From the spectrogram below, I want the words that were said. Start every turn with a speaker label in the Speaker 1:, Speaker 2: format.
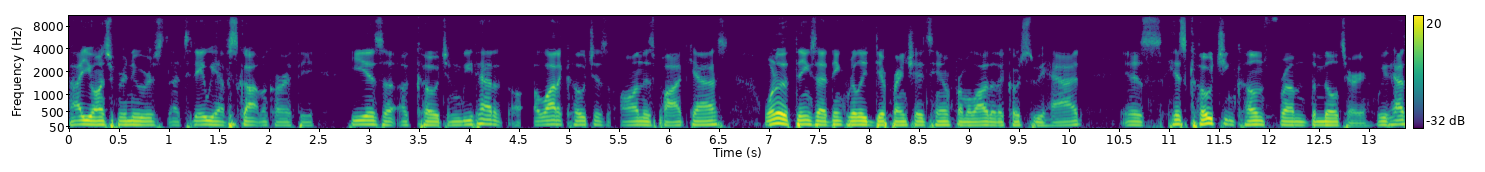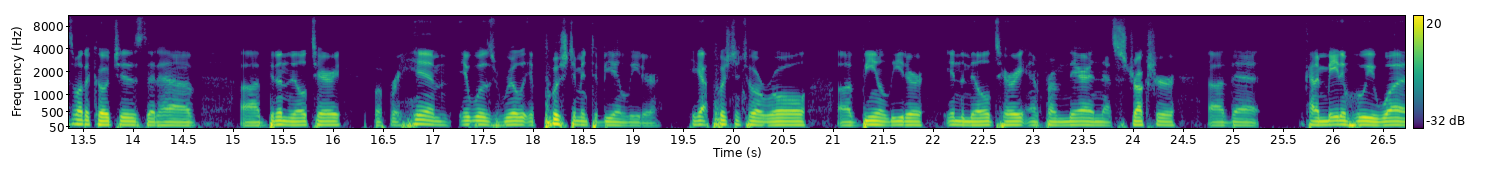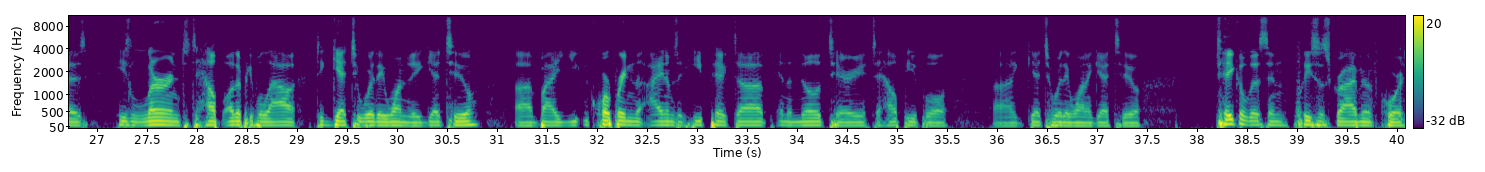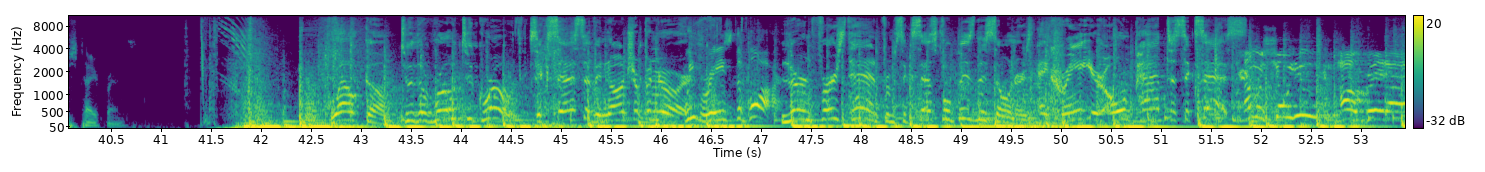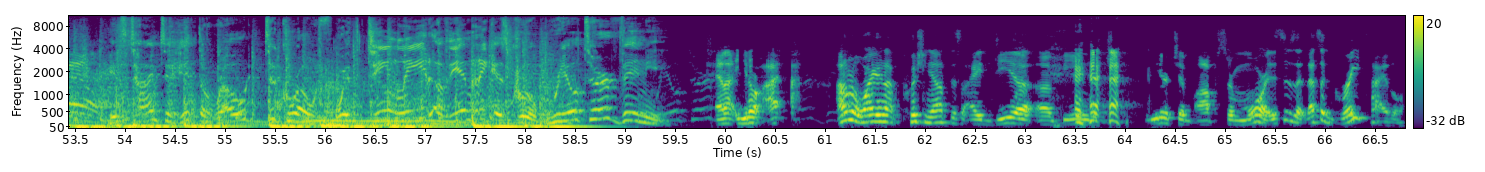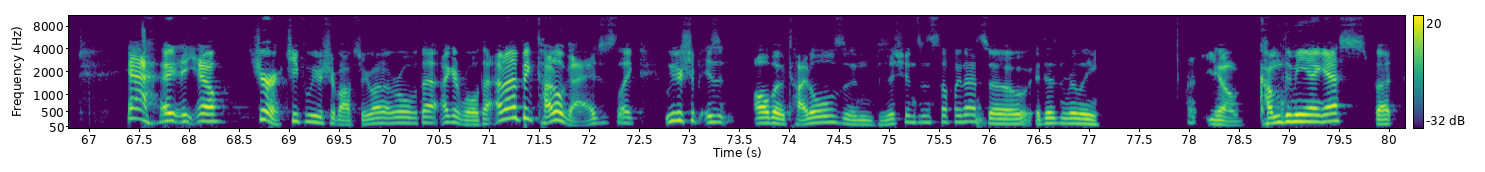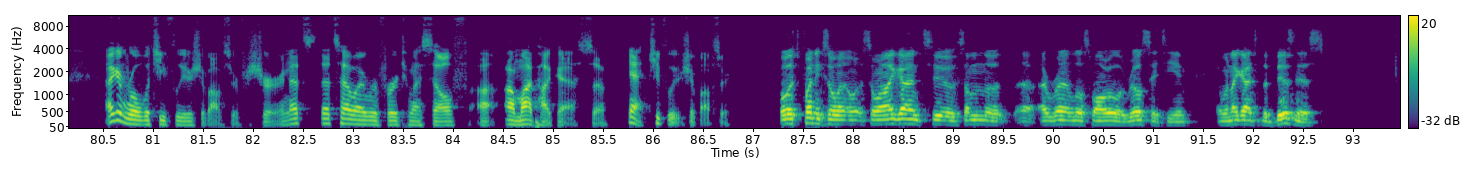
Speaker 1: Hi, you entrepreneurs. Uh, today we have Scott McCarthy. He is a, a coach, and we've had a, a, lot of coaches on this podcast. One of the things that I think really differentiates him from a lot of the other coaches we had is his coaching comes from the military. We've had some other coaches that have uh, been in the military, but for him, it was really, it pushed him into being a leader. He got pushed into a role of being a leader in the military, and from there, in that structure uh, that kind of made him who he was, he's learned to help other people out to get to where they wanted to get to uh, by incorporating the items that he picked up in the military to help people uh, get to where they want to get to. Take a listen. Please subscribe, and of course, tell your friends.
Speaker 2: Welcome to the road to growth, success of an entrepreneur.
Speaker 3: We've raised the bar.
Speaker 2: Learn firsthand from successful business owners and create your own path to success.
Speaker 3: I'm going to show you how great I am.
Speaker 2: It's time to hit the road to growth with team lead of the Enriquez Group, Realtor Vinny.
Speaker 4: And I, you know, I I don't know why you're not pushing out this idea of being the leadership officer more. This is a, that's a great title.
Speaker 5: Yeah, you know, Sure, chief leadership officer. You want to roll with that? I can roll with that. I'm not a big title guy. I just like leadership isn't all about titles and positions and stuff like that. So it doesn't really, you know, come to me. I guess, but I can roll with chief leadership officer for sure, and that's that's how I refer to myself uh, on my podcast. So yeah, chief leadership officer.
Speaker 4: Well, it's funny. So when, so when I got into some of the, uh, I run a little small little real estate team, and when I got into the business,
